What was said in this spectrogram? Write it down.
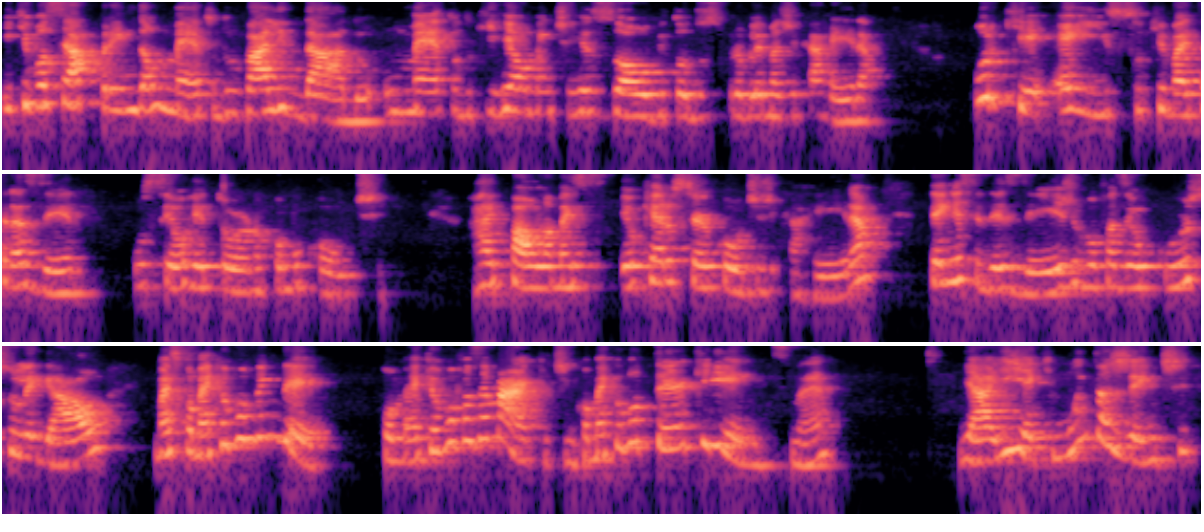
e que você aprenda um método validado, um método que realmente resolve todos os problemas de carreira, porque é isso que vai trazer o seu retorno como coach. Ai, Paula, mas eu quero ser coach de carreira, tenho esse desejo, vou fazer o curso legal, mas como é que eu vou vender? Como é que eu vou fazer marketing? Como é que eu vou ter clientes, né? E aí é que muita gente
